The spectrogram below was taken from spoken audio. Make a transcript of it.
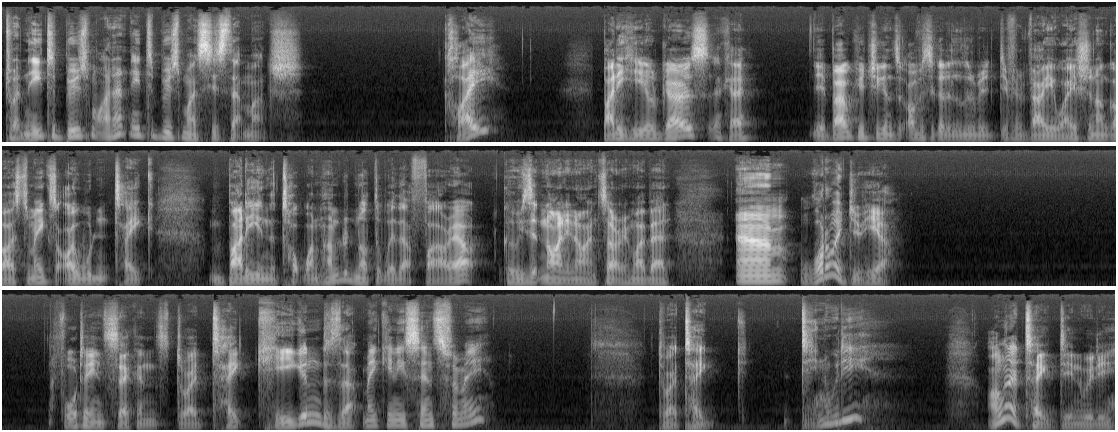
do I need to boost my... I don't need to boost my assist that much. Clay? Buddy Hield goes. Okay. Yeah, barbecue chicken's obviously got a little bit different valuation on guys to make, so I wouldn't take Buddy in the top 100. Not that we're that far out, because he's at 99. Sorry, my bad. Um, what do I do here? 14 seconds. Do I take Keegan? Does that make any sense for me? Do I take Dinwiddie? I'm going to take Dinwiddie.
